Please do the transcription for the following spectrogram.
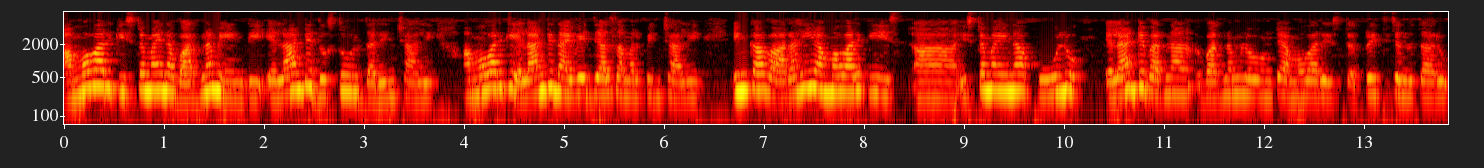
అమ్మవారికి ఇష్టమైన వర్ణం ఏంటి? ఎలాంటి దుస్తువులు ధరించాలి? అమ్మవారికి ఎలాంటి నైవేద్యాలు సమర్పించాలి? ఇంకా వారాహి అమ్మవారికి ఇష్టమైన పూలు ఎలాంటి వర్ణ వర్ణంలో ఉంటే అమ్మవారి ఇష్ట ప్రీతి చెందుతారు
